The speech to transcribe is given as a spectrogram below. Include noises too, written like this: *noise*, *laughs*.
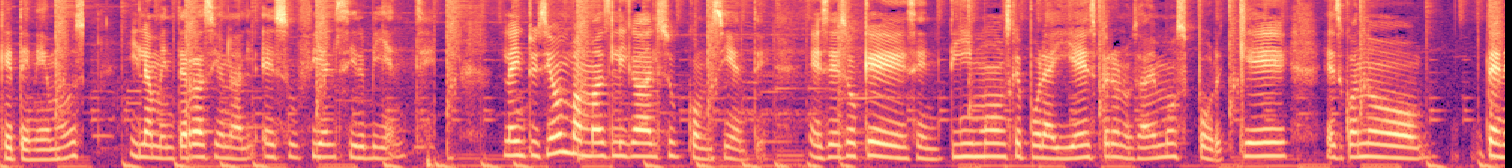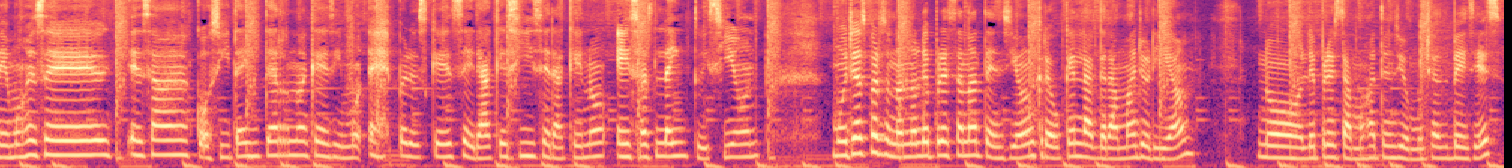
que tenemos y la mente racional es su fiel sirviente. La intuición va más ligada al subconsciente. Es eso que sentimos que por ahí es, pero no sabemos por qué. Es cuando tenemos ese, esa cosita interna que decimos, eh, pero es que será que sí, será que no. Esa es la intuición. Muchas personas no le prestan atención, creo que en la gran mayoría no le prestamos atención muchas veces.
